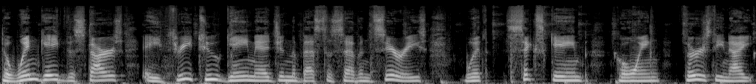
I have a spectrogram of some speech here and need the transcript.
The win gave the Stars a 3 2 game edge in the best of 7 series with 6 games going Thursday night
